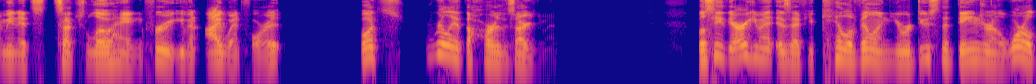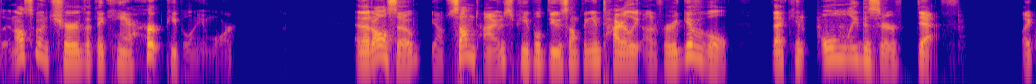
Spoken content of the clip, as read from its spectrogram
I mean, it's such low hanging fruit, even I went for it. But what's really at the heart of this argument? Well, see, the argument is that if you kill a villain, you reduce the danger in the world and also ensure that they can't hurt people anymore. And that also, you know, sometimes people do something entirely unforgivable that can only deserve death. Like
